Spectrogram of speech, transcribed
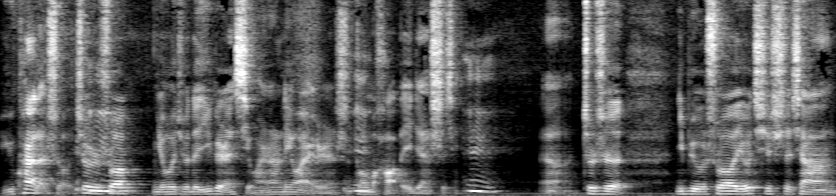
愉快的时候，就是说你会觉得一个人喜欢上另外一个人是多么好的一件事情。嗯嗯，就是你比如说，尤其是像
